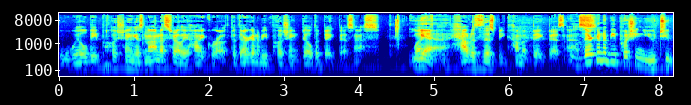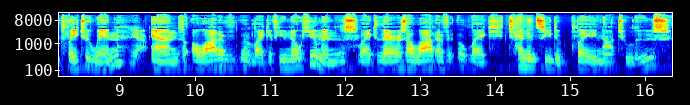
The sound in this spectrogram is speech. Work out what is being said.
will be pushing is not necessarily high growth, but they're going to be pushing build a big business. Like, Yeah. How does this become a big business? They're going to be pushing you to play to win. Yeah. And a lot of like if you know humans, like there's a lot of like tendency to play not to lose.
